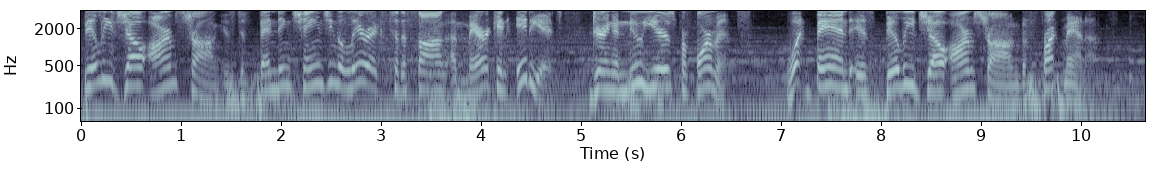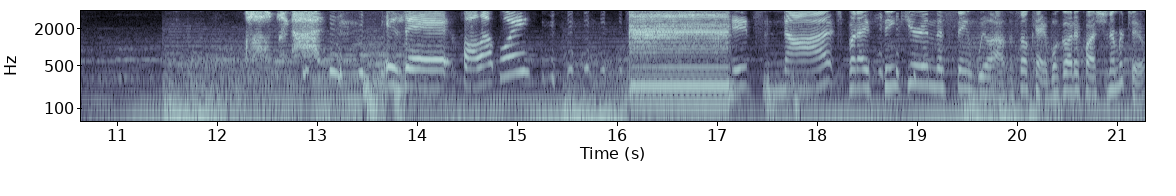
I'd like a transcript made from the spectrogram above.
Billie Joe Armstrong is defending changing the lyrics to the song American Idiot during a New Year's performance. What band is Billie Joe Armstrong the frontman of? Oh my God. Is it Fall Out Boy? It's not, but I think you're in the same wheelhouse. It's okay. We'll go to question number two.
